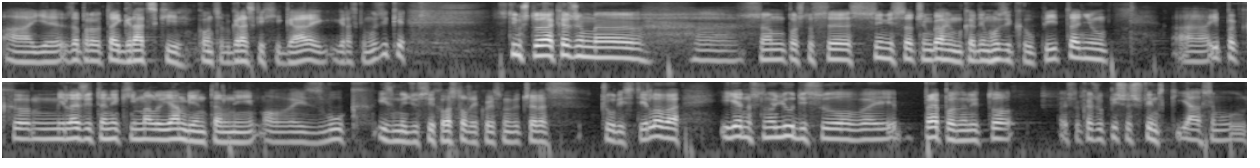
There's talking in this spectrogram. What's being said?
a je zapravo taj gradski koncept gradskih igara i gradske muzike. S tim što ja kažem, e, e, sam, pošto se svi mi sa čim bavimo kad je muzika u pitanju, a, ipak e, mi ležite neki malo i ambijentalni ovaj, zvuk između svih ostalih koje smo večeras čuli stilova i jednostavno ljudi su ovaj, prepoznali to što kažu, pišeš filmski. Ja sam u,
